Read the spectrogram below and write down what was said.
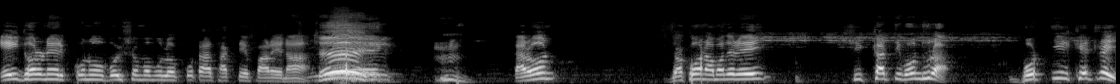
এই ধরনের কোনো বৈষম্যমূলক কোটা থাকতে পারে না। কারণ যখন আমাদের এই শিক্ষার্থী বন্ধুরা ভর্তির ক্ষেত্রেই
